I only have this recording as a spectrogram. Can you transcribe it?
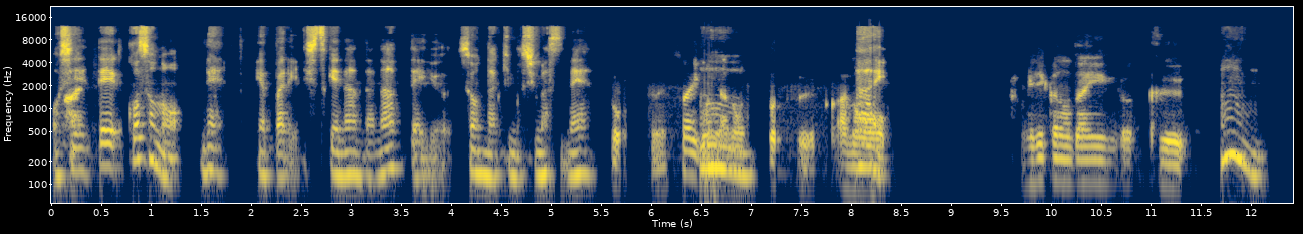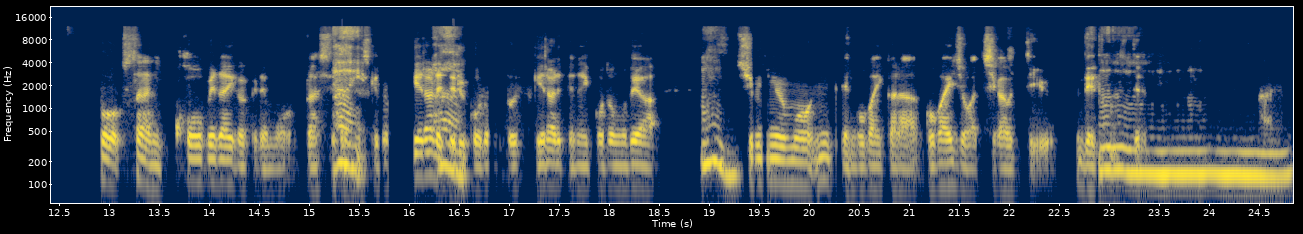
教えてこそのね、やっぱりしつけなんだなっていう、そんな気もしますね。そうですね。最後にあの、うん一つ、あの、はいアメリカの大学うん。と、さらに神戸大学でも出してたんですけど、つけられてる子供とつけられてない子供では、うん。収入も2.5倍から5倍以上は違うっていうデータうが出てる。んは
